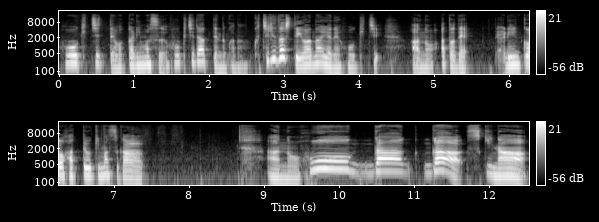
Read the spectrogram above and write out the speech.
法吉ってわかります？法吉で合ってんのかな？口に出して言わないよね、法吉。あの、後でリンクを貼っておきますが、あの、邦画が好きな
